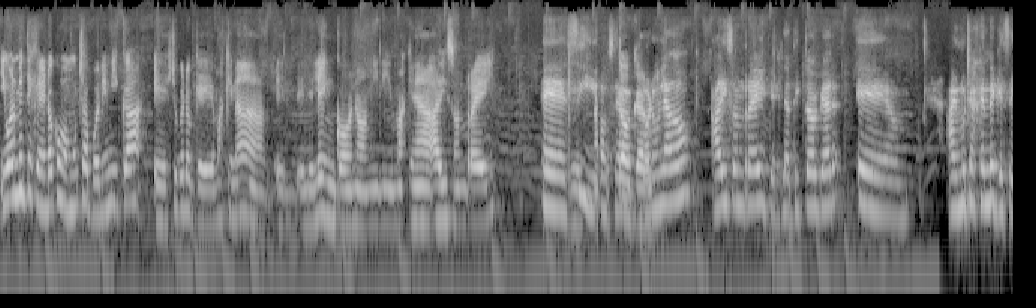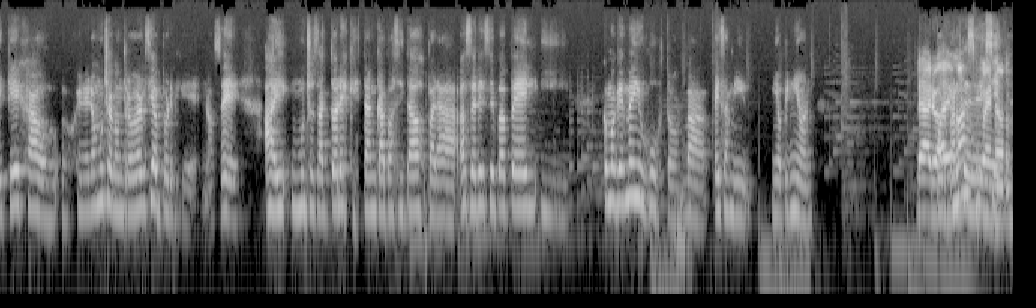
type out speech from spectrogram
Igualmente generó como mucha polémica, eh, yo creo que más que nada el, el elenco, ¿no, Mili? Más que nada Addison Ray. Eh, sí, o sea, por un lado, Addison Rae, que es la TikToker, eh, hay mucha gente que se queja o, o generó mucha controversia porque, no sé, hay muchos actores que están capacitados para hacer ese papel y como que es medio injusto, va, esa es mi, mi opinión. Claro, además, bueno, Sí,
